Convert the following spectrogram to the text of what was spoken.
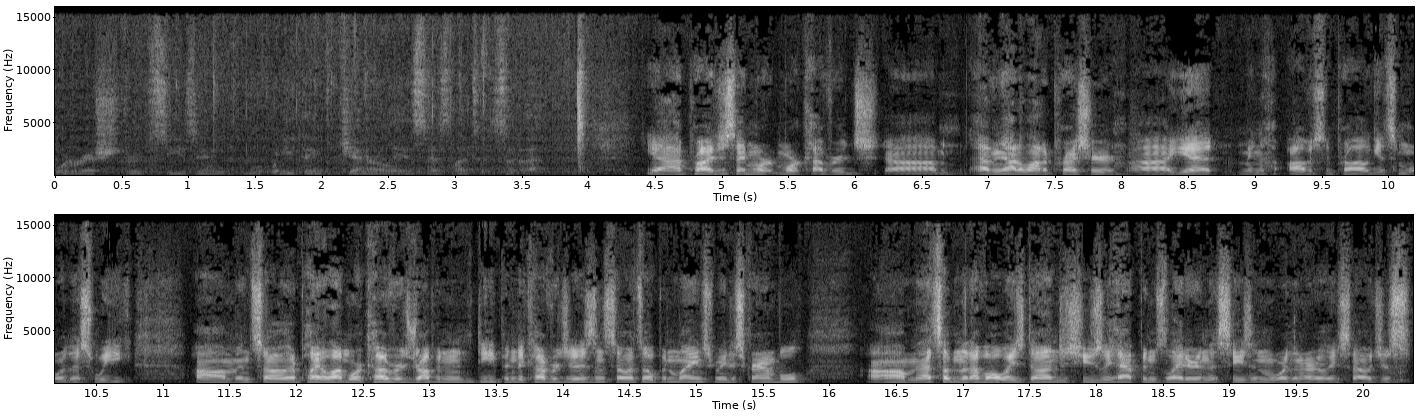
quarter-ish through the season, what, what do you think generally has, has led to some of that? Yeah, I'd probably just say more more coverage. Um, haven't had a lot of pressure uh, yet. I mean, obviously, probably get some more this week. Um, and so they're playing a lot more coverage, dropping deep into coverages, and so it's open lanes for me to scramble. Um, that's something that I've always done. Just usually happens later in the season more than early. So just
